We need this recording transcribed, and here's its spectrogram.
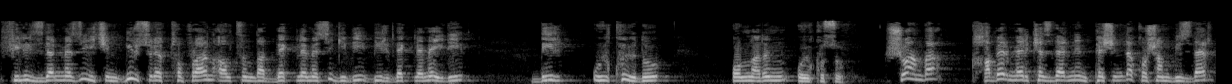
filizlenmesi için bir süre toprağın altında beklemesi gibi bir beklemeydi. Bir uykuydu onların uykusu. Şu anda haber merkezlerinin peşinde koşan bizler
